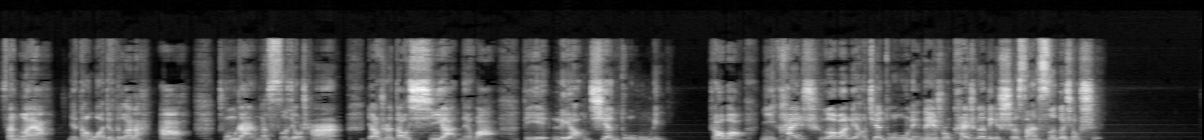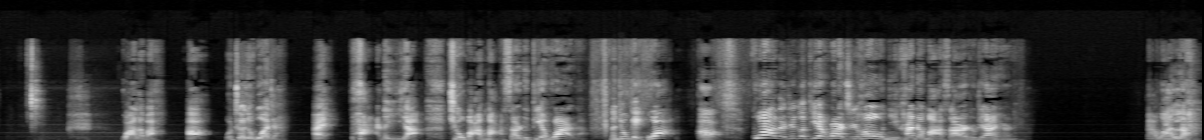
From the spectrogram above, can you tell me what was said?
三哥呀，你等我就得了啊！从咱这个四九城要是到西安的话，得两千多公里。知道不？你开车吧，两千多公里，那时候开车得十三四个小时。挂了吧，啊，我这就过去。哎，啪的一下就把马三的电话了，那就给挂了啊。挂了这个电话之后，你看这马三就这样式的，打完了。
